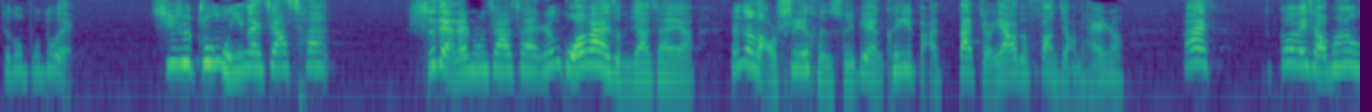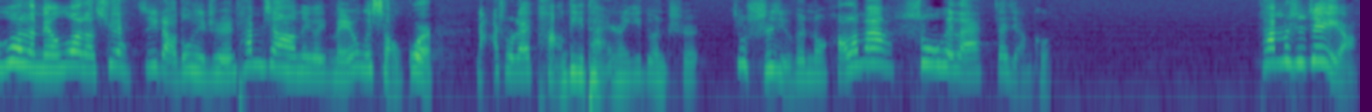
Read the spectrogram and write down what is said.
这都不对。其实中午应该加餐，十点来钟加餐。人国外怎么加餐呀？人家老师也很随便，可以把大脚丫子放讲台上。哎，各位小朋友饿了没有？饿了去自己找东西吃。他们像那个每人个小棍儿，拿出来躺地毯上一顿吃，就十几分钟，好了吗？收回来再讲课。他们是这样，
